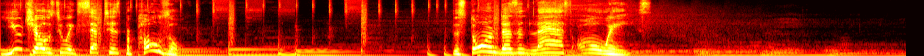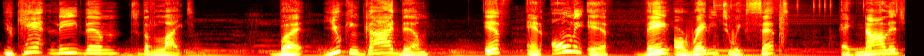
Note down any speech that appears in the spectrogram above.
you chose to accept his proposal. The storm doesn't last always. You can't lead them to the light, but you can guide them if and only if they are ready to accept, acknowledge,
